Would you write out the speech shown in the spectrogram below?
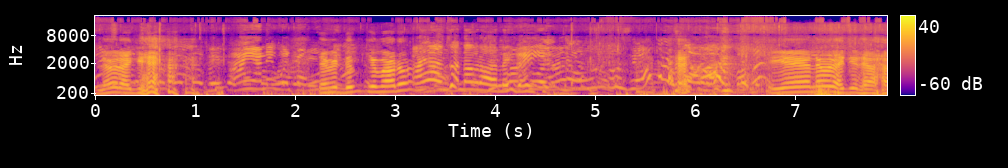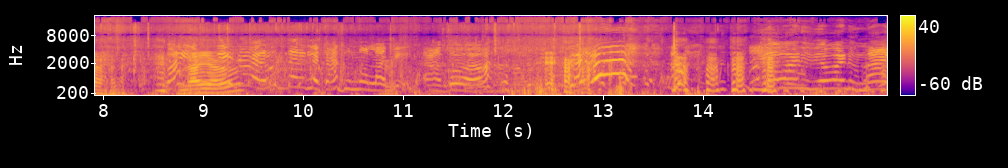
નવરા ગયા તમે ડૂબકી મારો? નવરા લઈ જાય એ નવરા દીધા નાયા હો. એટલે કાઢું ન લાગે આ ગો વેવાણી વેવાણી ના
